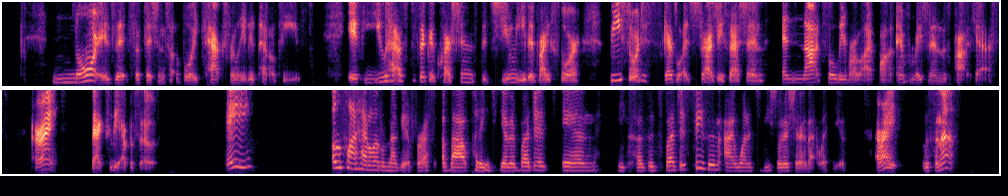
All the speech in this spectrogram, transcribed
nor is it sufficient to avoid tax related penalties. If you have specific questions that you need advice for, be sure to schedule a strategy session and not solely rely on information in this podcast. All right, back to the episode. Hey, Oswan had a little nugget for us about putting together budgets. And because it's budget season, I wanted to be sure to share that with you. All right, listen up.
